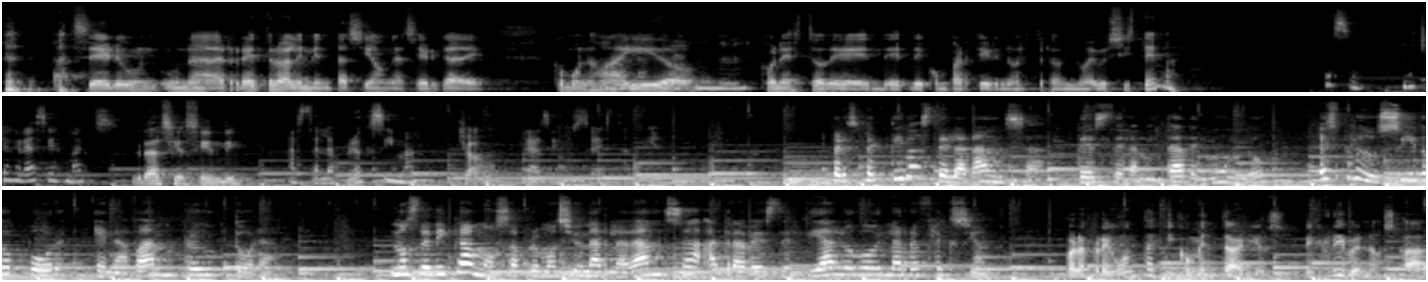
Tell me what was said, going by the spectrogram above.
hacer una retroalimentación acerca de cómo nos ha ido con esto de, de, compartir nuestro nuevo sistema. Eso. Muchas gracias, Max. Gracias, Cindy. Hasta la próxima. Chao. Gracias a ustedes también. Perspectivas de la Danza desde la mitad del mundo es producido por Enavan Productora. Nos dedicamos a promocionar la danza a través del diálogo y la reflexión. Para preguntas y comentarios, escríbenos a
